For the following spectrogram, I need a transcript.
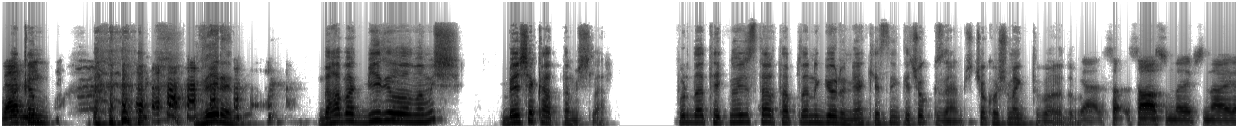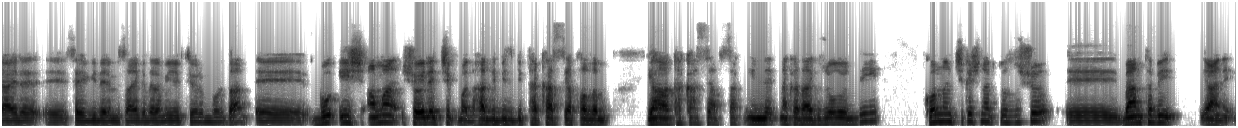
vermeyin. bakın verin. Daha bak bir yıl olmamış beşe katlamışlar. Burada teknoloji startuplarını görün ya kesinlikle çok güzelmiş. Çok hoşuma gitti bu arada bu. Ya, sa- sağ olsunlar hepsine ayrı ayrı e, sevgilerimi, saygılarımı iletiyorum buradan. E, bu iş ama şöyle çıkmadı. Hadi biz bir takas yapalım. Ya takas yapsak millet ne kadar güzel olur değil. Konunun çıkış noktası şu. e, ben tabii yani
